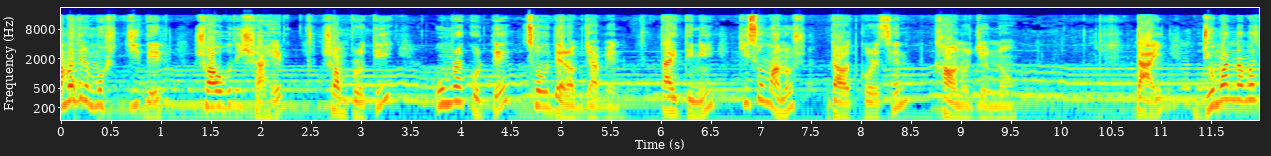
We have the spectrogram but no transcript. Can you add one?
আমাদের মসজিদের সভাপতি সাহেব সম্প্রতি উমরা করতে সৌদি আরব যাবেন। তাই তিনি কিছু মানুষ দাওয়াত করেছেন খাওয়ানোর জন্য। তাই জুমার নামাজ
